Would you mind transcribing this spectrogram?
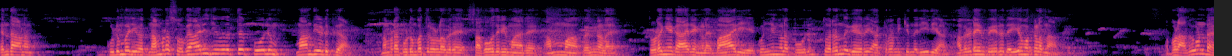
എന്താണ്? കുടുംബജീവിതം. നമ്മുടെ സ്വകാര്യ ജീവിതത്തെ പോലും മാന്തിയെടുക്കുകയാണ്. നമ്മുടെ കുടുംബത്തിലുള്ളവരെ സഹോദരിമാരെ അമ്മ പെങ്ങളെ തുടങ്ങിയ കാര്യങ്ങളെ ഭാര്യയെ കുഞ്ഞുങ്ങളെ പോലും തുറന്നു കയറി ആക്രമിക്കുന്ന രീതിയാണ്. അവരുടെയും പേര് ദൈവമക്കളെന്നാണ്. അപ്പോൾ അതുകൊണ്ട്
